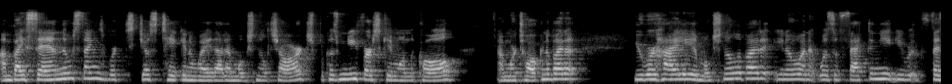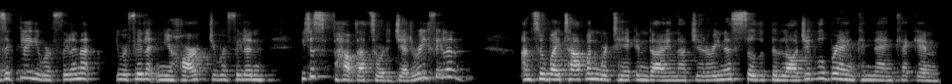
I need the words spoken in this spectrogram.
And by saying those things, we're just taking away that emotional charge. Because when you first came on the call and we're talking about it, you were highly emotional about it, you know, and it was affecting you. You were physically, you were feeling it, you were feeling it in your heart, you were feeling, you just have that sort of jittery feeling. And so by tapping, we're taking down that jitteriness so that the logical brain can then kick in.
